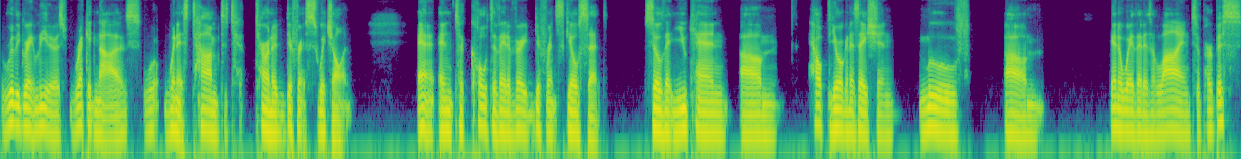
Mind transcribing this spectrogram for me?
really great leaders recognize w- when it's time to t- turn a different switch on, and, and to cultivate a very different skill set so that you can um, help the organization move um, in a way that is aligned to purpose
